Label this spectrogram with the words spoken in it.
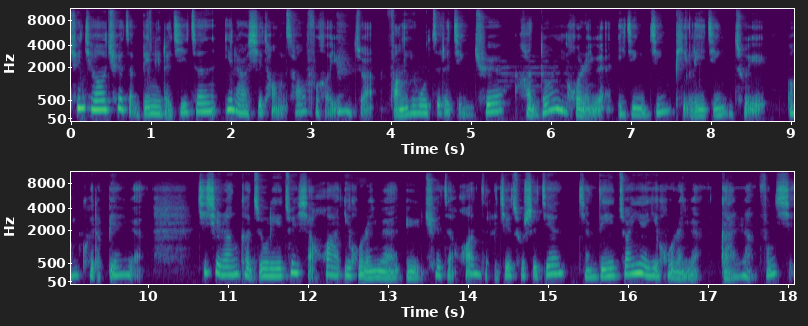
全球确诊病例的激增，医疗系统超负荷运转，防疫物资的紧缺，很多医护人员已经精疲力尽，处于崩溃的边缘。机器人可助力最小化医护人员与确诊患者的接触时间，降低专业医护人员感染风险。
